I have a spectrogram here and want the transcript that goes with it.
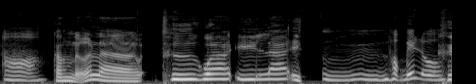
Ờ. còn nữa là thư qua ila it ừ, không biết luôn.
